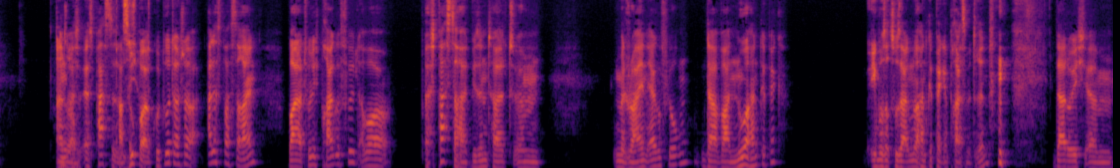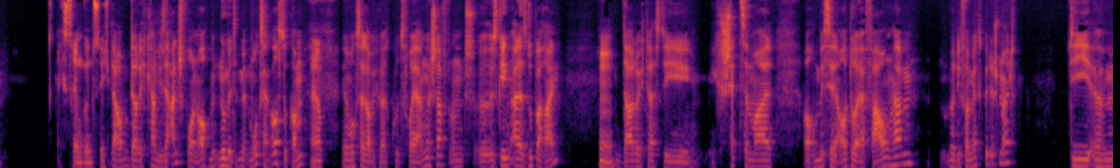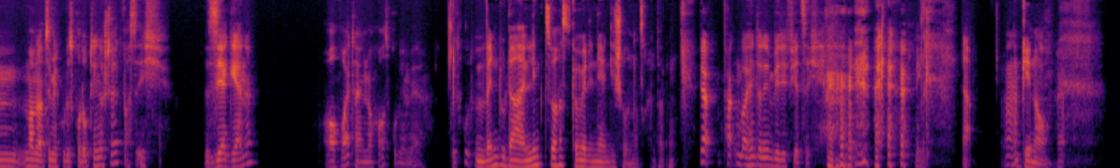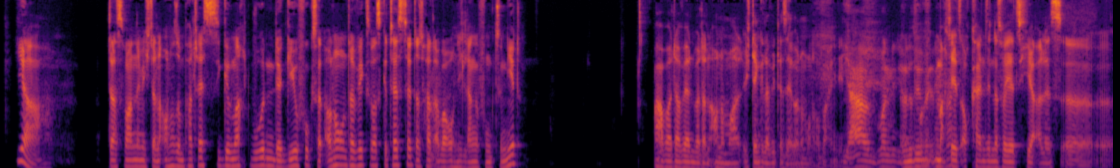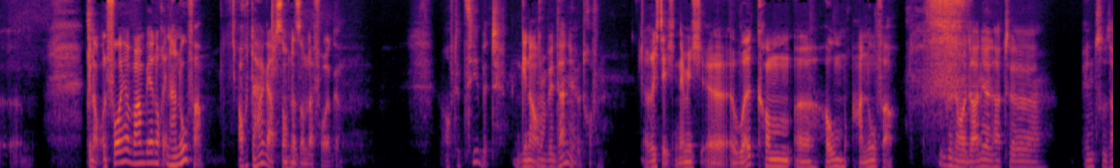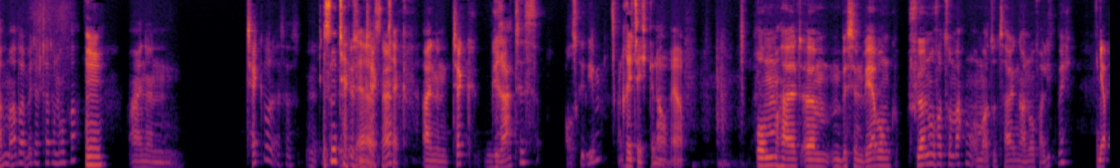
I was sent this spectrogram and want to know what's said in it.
Also, es, es passte super. Kulturtasche, alles passte rein. War natürlich prall gefüllt, aber es passte halt. Wir sind halt ähm, mit Ryanair geflogen. Da war nur Handgepäck. Ich muss dazu sagen, nur Handgepäck im Preis mit drin. Dadurch ähm, extrem günstig. Darum, dadurch kam dieser Ansporn auch, mit, nur mit, mit dem Rucksack auszukommen. Ja. Den Rucksack habe ich kurz vorher angeschafft und äh, es ging alles super rein. Hm. Dadurch, dass die, ich schätze mal, auch ein bisschen Outdoor-Erfahrung haben, die von Maxpedition halt. Die ähm, haben da ein ziemlich gutes Produkt hingestellt, was ich sehr gerne auch weiterhin noch ausprobieren werde. Ist gut. Wenn du da einen Link zu hast, können wir den ja in die Show Notes reinpacken. Ja, packen wir hinter dem WD40. Link. Ja. Mhm. Genau. Ja. Ja. Das waren nämlich dann auch noch so ein paar Tests, die gemacht wurden. Der Geofuchs hat auch noch unterwegs was getestet. Das hat aber auch nicht lange funktioniert. Aber da werden wir dann auch noch mal, ich denke, da wird er selber noch mal drauf eingehen. Ja, W- vorwegnehmen, Macht ja ne? jetzt auch keinen Sinn, dass wir jetzt hier alles. Äh, äh, genau. Und vorher waren wir ja noch in Hannover. Auch da gab es noch eine Sonderfolge. Auf der Cebit Genau, haben wir Daniel getroffen. richtig. Nämlich äh, Welcome äh, Home Hannover. Genau, Daniel hatte in Zusammenarbeit mit der Stadt Hannover Mhm. einen Tech oder ist das? Ist ein Tech, Ist ein ja, Tech, ist ein ne? Tech. Einen Tech gratis ausgegeben, Richtig, genau, ja. um halt ähm, ein bisschen Werbung für Hannover zu machen, um mal zu zeigen, Hannover liebt mich. Ja.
